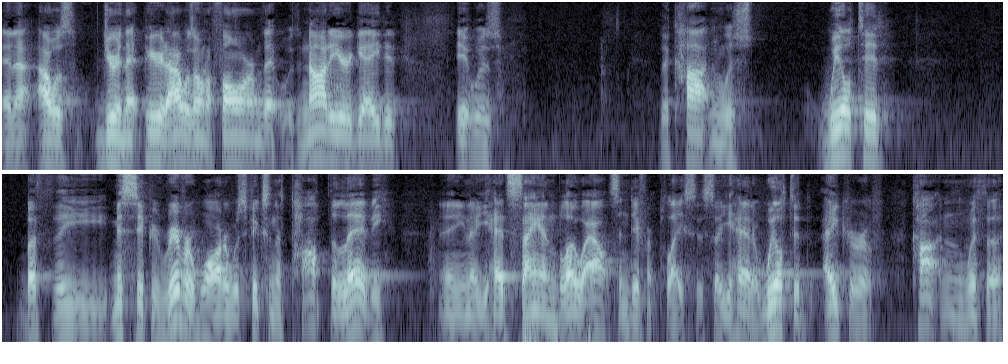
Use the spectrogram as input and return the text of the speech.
And I, I, was, during that period, I was on a farm that was not irrigated. It was, the cotton was wilted, but the Mississippi River water was fixing to top the levee. And, you know, you had sand blowouts in different places. So you had a wilted acre of cotton with a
